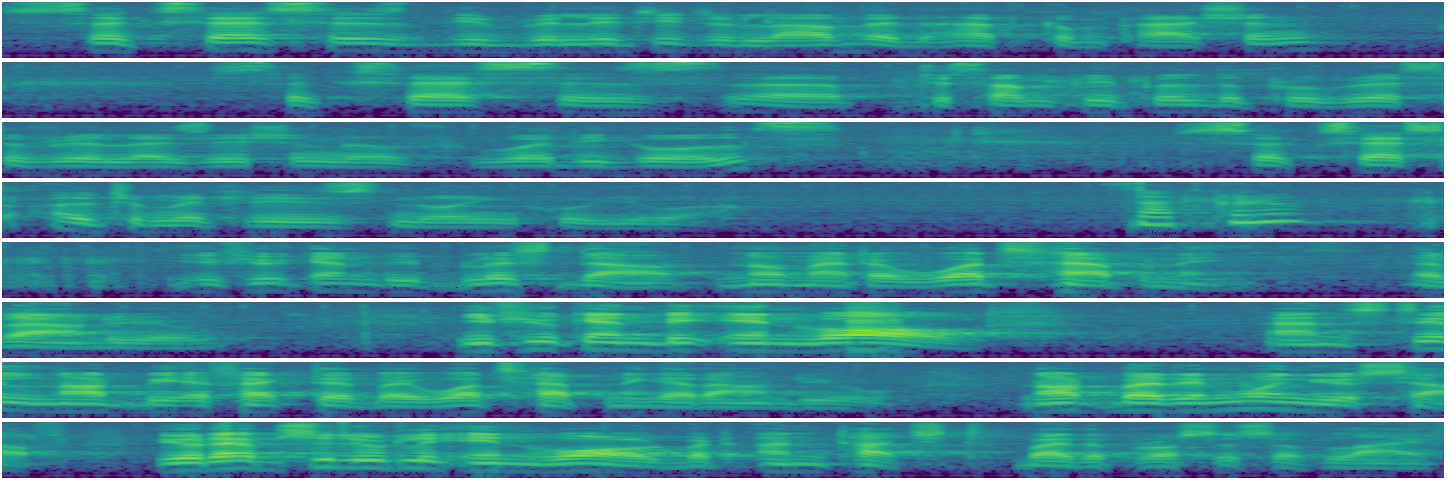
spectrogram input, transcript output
Success is the ability to love and have compassion. Success is, uh, to some people, the progressive realization of worthy goals. Success ultimately is knowing who you are. Sadhguru? If you can be blissed out no matter what's happening around you, if you can be involved and still not be affected by what's happening around you, not by removing yourself, you're absolutely involved but untouched by the process of life,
